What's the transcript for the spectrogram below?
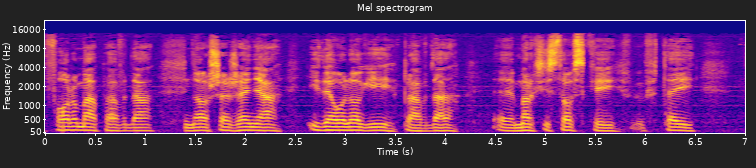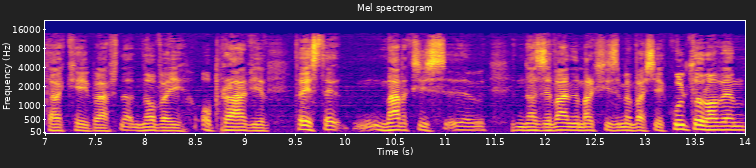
forma, prawda, no, szerzenia ideologii, prawda, e, marksistowskiej w tej takiej nowej oprawie. To jest marksizm e, nazywany marksizmem właśnie kulturowym,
